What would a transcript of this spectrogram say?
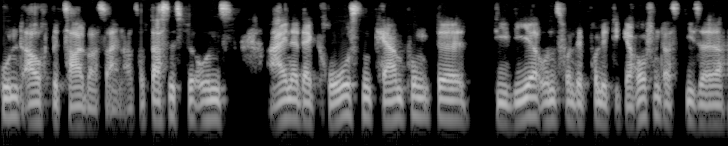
und auch bezahlbar sein. Also das ist für uns einer der großen Kernpunkte, die wir uns von der Politik erhoffen, dass dieser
